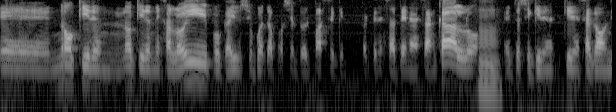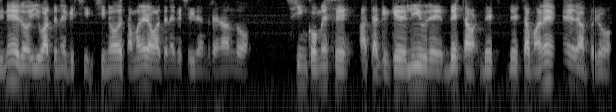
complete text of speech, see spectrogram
Eh, no quieren no quieren dejarlo ir porque hay un 50% del pase que pertenece a Atenas de San Carlos, Hmm. entonces quieren, quieren sacar un dinero y va a tener que, si, si no de esta manera, va a tener que seguir entrenando cinco meses hasta que quede libre de esta, de, de esta manera, pero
